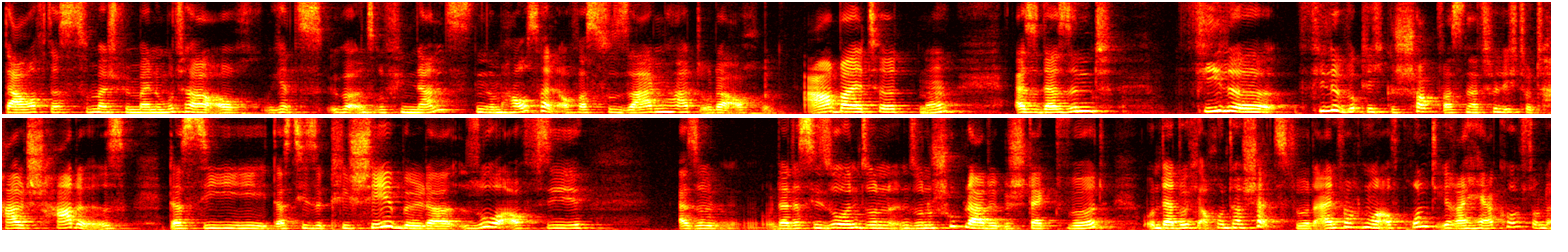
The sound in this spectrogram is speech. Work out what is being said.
darauf, dass zum Beispiel meine Mutter auch jetzt über unsere Finanzen im Haushalt auch was zu sagen hat oder auch arbeitet. Ne? Also da sind viele, viele wirklich geschockt, was natürlich total schade ist, dass sie, dass diese Klischeebilder so auf sie, also, oder dass sie so in so, in so eine Schublade gesteckt wird und dadurch auch unterschätzt wird. Einfach nur aufgrund ihrer Herkunft und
